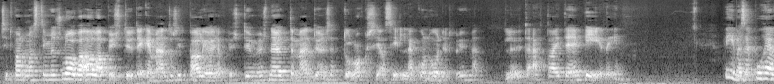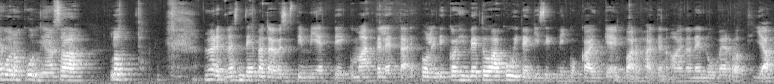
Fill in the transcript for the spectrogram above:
Sitten varmasti myös luova ala pystyy tekemään tosi paljon ja pystyy myös näyttämään työnsä tuloksia sillä, kun uudet ryhmät löytää taiteen piiriin. viimeisen puheenvuoron kunnia saa Lotta. Mä yritän tässä nyt epätoivoisesti miettiä, kun mä ajattelen, että, poliitikkoihin vetoaa kuitenkin sit niinku kaikkein parhaiten aina ne numerot ja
